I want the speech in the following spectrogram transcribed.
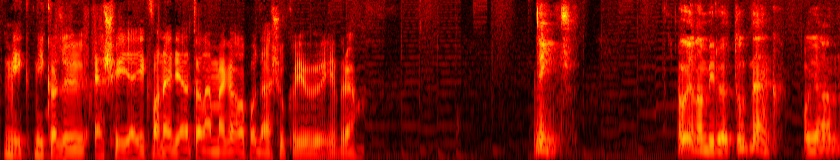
Mik, mik az ő esélyeik? Van egyáltalán megállapodásuk a jövő évre? Nincs. Olyan, amiről tudnánk, olyan,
